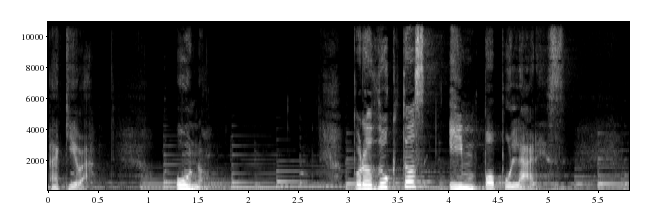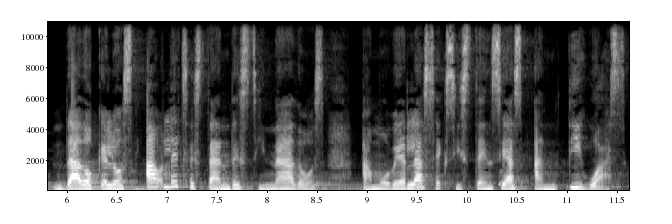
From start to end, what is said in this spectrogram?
Aquí va. 1. Productos impopulares. Dado que los outlets están destinados a mover las existencias antiguas,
